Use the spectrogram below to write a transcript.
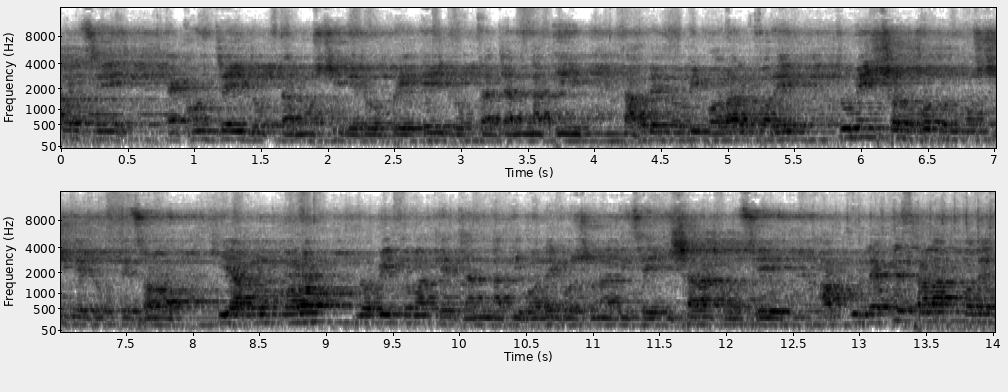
করেছে, এখন যেই লোকটা মসজিদে ঢুকবে, এই লোকটা জান্নাতি। তাহলে নবী বলার পরে তুমি সর্বপ্রথম মসজিদে ঢুকতেছ, কি আমল করো? নবী তোমাকে জান্নাতি বলে ঘোষণা দিছে, ইশারা করছে। আব্দুল্লাহ ইবনে সালাম বলেন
